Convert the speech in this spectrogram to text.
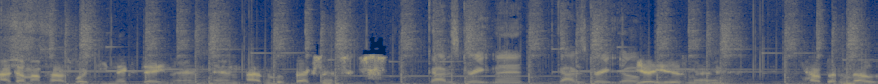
I got my passport the next day, man, and I haven't looked back since. God is great, man. God is great, yo. Yeah, he is, man. Y'all better know.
